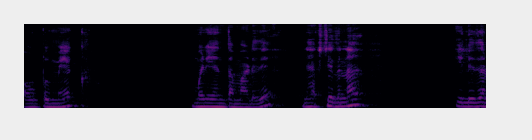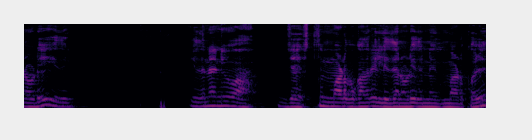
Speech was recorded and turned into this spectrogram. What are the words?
ಹೌ ಟು ಮೇಕ್ ಮನಿ ಅಂತ ಮಾಡಿದೆ. ನೆಕ್ಸ್ಟ್ ಇದನ್ನು ಇಲ್ಲಿದೆ ನೋಡಿ, ಇದು, ಇದನ್ನು ನೀವು ಜಾಸ್ತಿ ಮಾಡ್ಬೇಕಂದ್ರೆ ಇಲ್ಲಿದೆ ನೋಡಿ, ಇದನ್ನು ಇದು ಮಾಡ್ಕೊಳ್ಳಿ.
